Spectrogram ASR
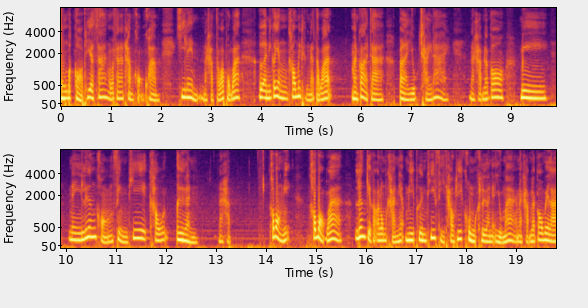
องค์ประกอบที่จะสร้างวัฒนธรรมของความขี้เล่นนะครับ แต่ว่าผมว่าเอออันนี้ก็ยังเข้าไม่ถึงนะ แต่ว่ามันก็อาจจะประยุกต์ใช้ได้นะครับ แล้วก็มีในเรื่องของสิ่งที่เขาเตือนนะครับเขาบอกนี้เขาบอกว่า เรื่องเกี่ยวกับอารมณ์ขันเนี่ยมีพื้นที่สีเทาที่คลุมเครือเนี่ยอยู่มากนะครับแล้วก็เวลา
